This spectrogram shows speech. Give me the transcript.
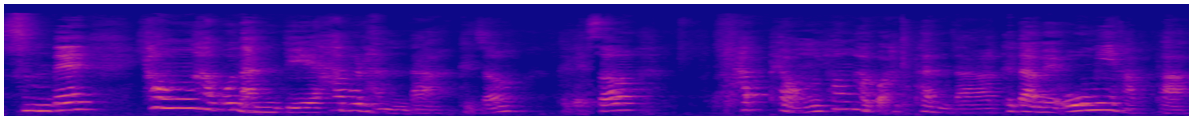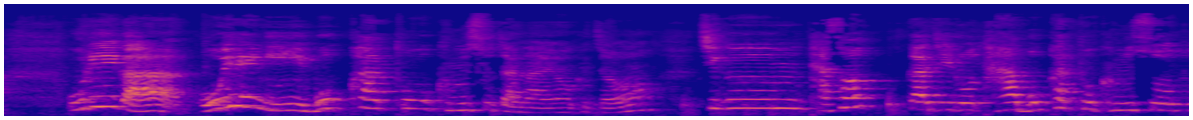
순대 형하고 난 뒤에 합을 한다. 그죠? 그래서 합형 형하고 합한다. 그 다음에 오미합파. 우리가 오행이 목화 토 금수잖아요. 그죠? 지금 다섯 가지로 다 목화 토 금수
